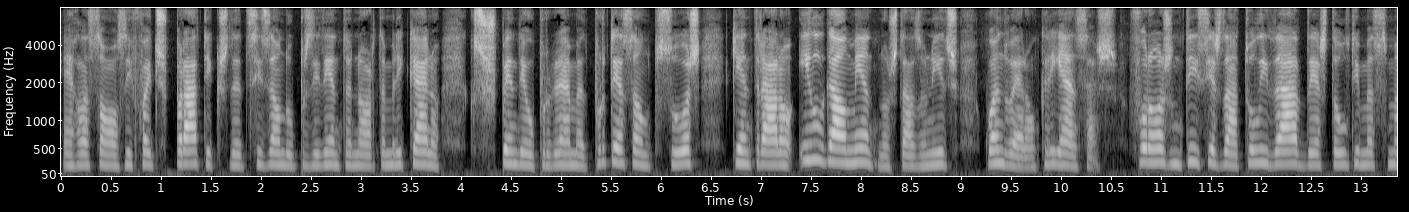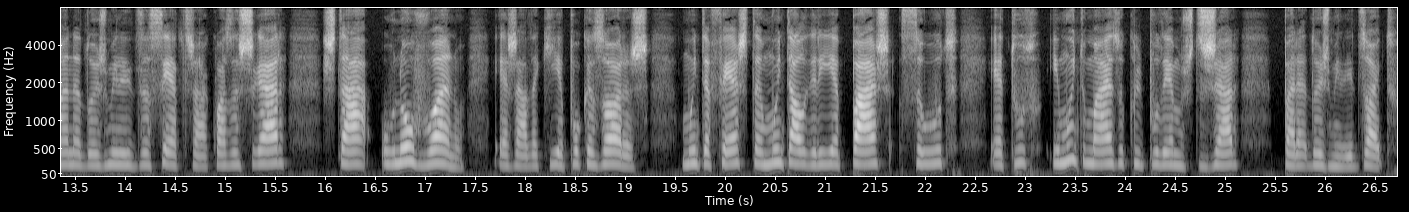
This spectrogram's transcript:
em relação aos efeitos práticos da decisão do presidente norte-americano, que suspendeu o programa de proteção de pessoas que entraram ilegalmente nos Estados Unidos quando eram crianças. Foram as notícias da atualidade desta última semana de 2017, já quase a chegar. Está o novo ano, é já daqui a poucas horas. Muita festa, muita alegria, paz, saúde, é tudo e muito mais o que lhe podemos desejar para 2018.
